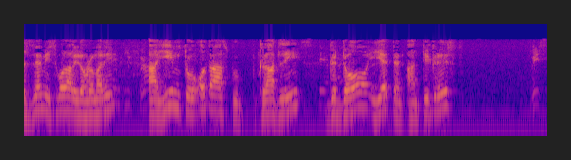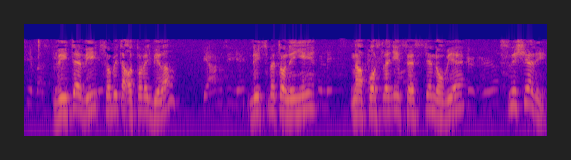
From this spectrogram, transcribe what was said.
zemi svolali dohromady a jim tu otázku kladli, kdo je ten antikrist, víte ví, co by ta odpověď byla? Když jsme to nyní na poslední cestě nově slyšeli.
